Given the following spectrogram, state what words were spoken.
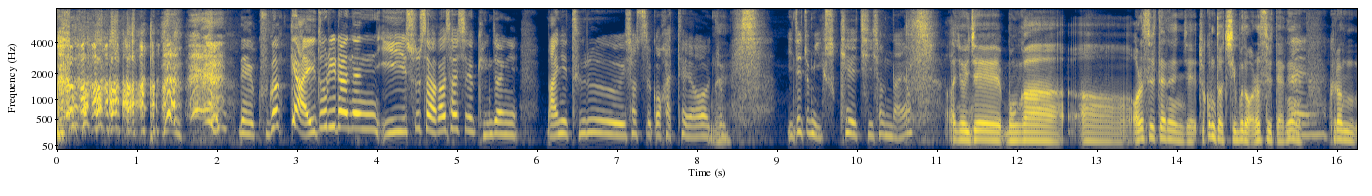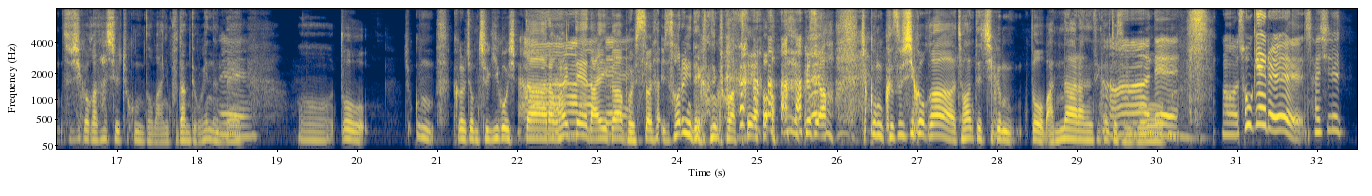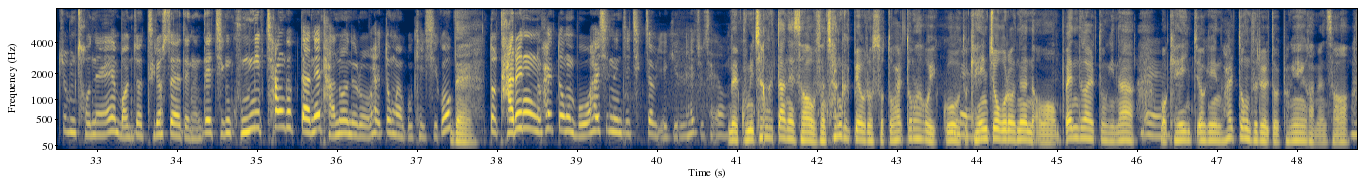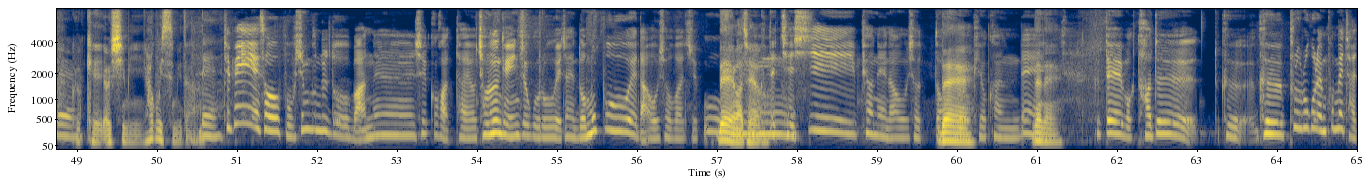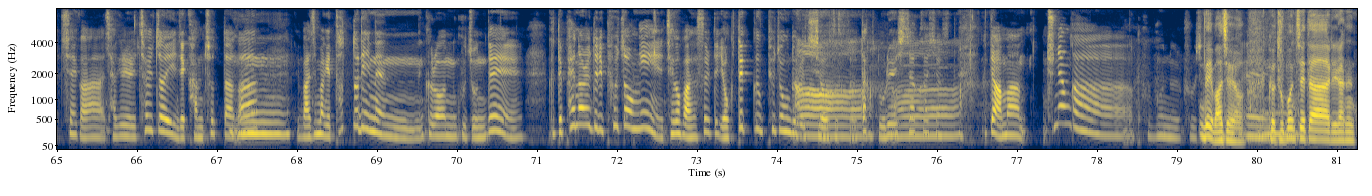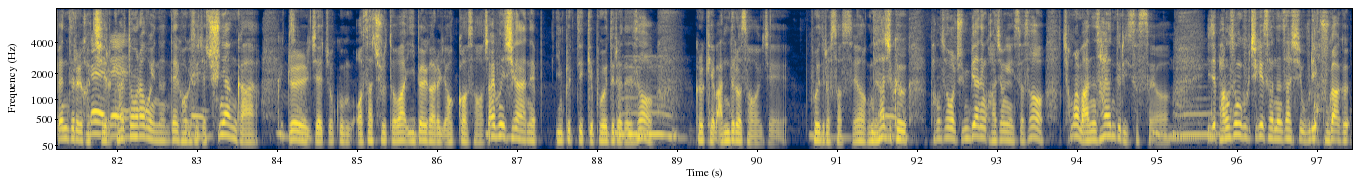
네, 국악계 아이돌이라는 이 수사가 사실 굉장히 많이 들으셨을 것 같아요. 좀 네. 이제 좀 익숙해지셨나요? 아니요 이제 뭔가 어 어렸을 때는 이제 조금 더 지금보다 어렸을 때는 네. 그런 수식어가 사실 조금 더 많이 부담되고 했는데 네. 어 또 조금 그걸 좀 즐기고 싶다라고 아, 할때 나이가 네. 벌써 서른이 돼가는 것 같아요. 그래서 아, 조금 그 수식어가 저한테 지금 또 맞나라는 생각도 아, 들고. 네. 어, 소개를 사실 좀 전에 먼저 드렸어야 되는데 지금 국립창극단의 단원으로 활동하고 계시고 네. 또 다른 활동은 뭐 하시는지 직접 얘기를 해주세요. 네, 국립창극단에서 우선 창극 배우로서 또 활동하고 있고 네. 또 개인적으로는 어, 밴드 활동이나 네. 뭐 개인적인 활동들을 또 병행해 가면서 네. 그렇게 열심히 하고 있습니다. 네. TV에서 보신 분들도 많으실 것 같아요. 저는 개인적으로 예전에 너목보에 나오셔가지고 네, 맞아요. 음. 그때 제시 편에 나오셨던 네. 걸 기억하는데 네네. 그때 막 다들 그, 그 프로그램 포맷 자체가 자기를 철저히 이제 감췄다가 음, 마지막에 터뜨리는 그런 구조인데 그때 패널들이 표정이 제가 봤을 때 역대급 표정들을 아. 지었었어요. 딱 노래 아. 시작하셨을 때. 그때 아마 춘향가 부분을 부르셨어요. 네, 맞아요. 네. 그두 번째 달이라는 밴드를 같이 네, 이렇게 네. 활동을 하고 있는데 거기서 네. 이제 춘향가를 그쵸. 이제 조금 어사출도와 이별가를 엮어서 짧은 시간에 임팩트 있게 보여드려야 돼서 음. 그렇게 만들어서 이제 보여드렸었어요. 근데 사실 네. 그 방송을 준비하는 과정에 있어서 정말 많은 사연들이 있었어요. 음. 이제 방송국 측에서는 사실 우리 국악을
